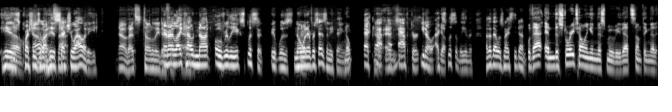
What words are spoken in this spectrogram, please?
His No. questions No, about his not. sexuality. No that's totally different. And I like yeah. how not overly explicit it was. No one ever says anything. Nope. Ec- No, a- it was- after, you know, explicitly. And I thought that was nicely done. Well, that and the storytelling in this movie, that's something that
